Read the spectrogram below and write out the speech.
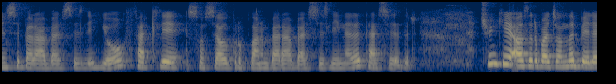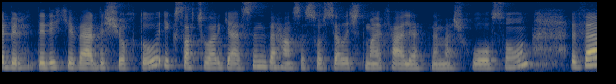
cinsi bərabərsizlik yox, fərqli sosial qrupların bərabərsizliyinə də təsir edir. Çünki Azərbaycanda belə bir dedik ki, vərdiş yoxdur. İqtisadçılar gəlsin və hansısa sosial-ictimai fəaliyyətlə məşğul olsun və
